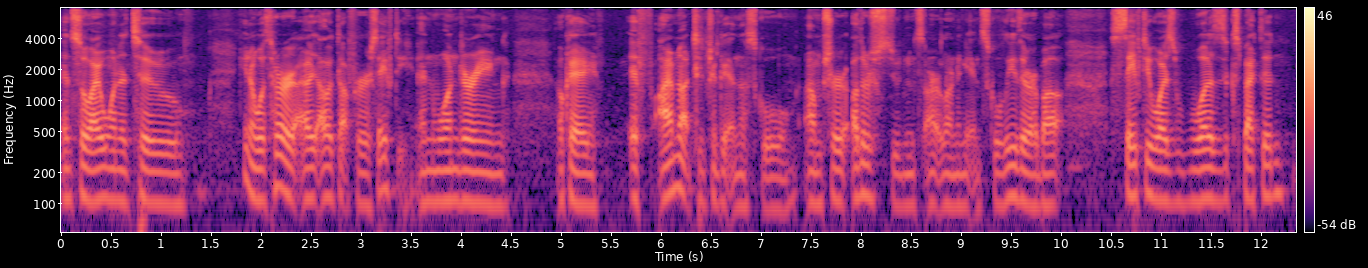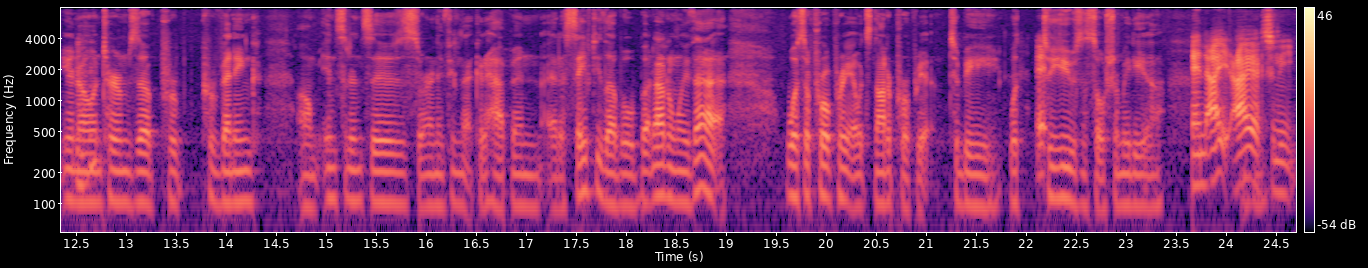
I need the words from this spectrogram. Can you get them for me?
and so i wanted to you know with her I, I, looked out for her safety and wondering okay if i'm not teaching it in the school i'm sure other students aren't learning it in school either about safety wise what is expected you know mm-hmm. in terms of pre- preventing um, incidences or anything that could happen at a safety level but not only that what's appropriate and what's not appropriate to be eh. to use in social media and I, I mm-hmm. actually,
